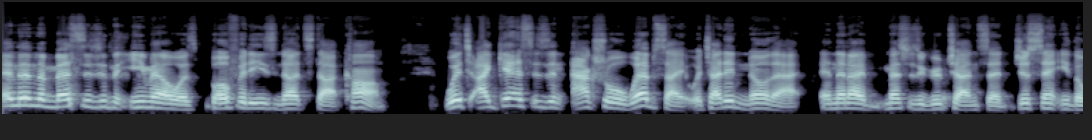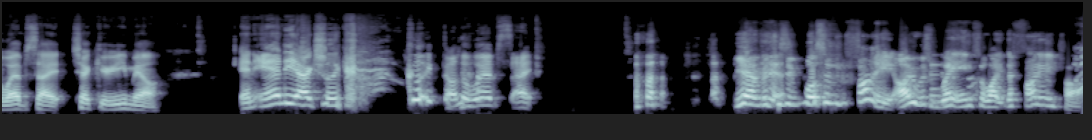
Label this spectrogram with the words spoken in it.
and then the message in the email was bofadesnuts.com, which I guess is an actual website, which I didn't know that. And then I messaged the group chat and said, "Just sent you the website. Check your email." And Andy actually clicked on the website. Yeah, because it wasn't funny. I was waiting for like the funny part.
